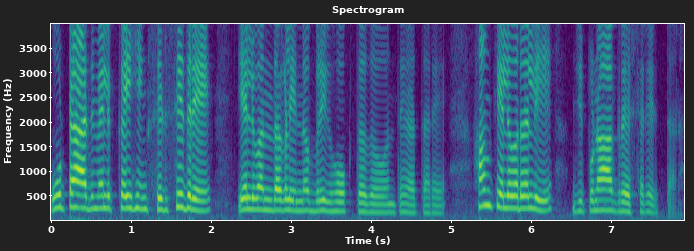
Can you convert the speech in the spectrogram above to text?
ಊಟ ಆದಮೇಲೆ ಕೈ ಹಿಂಗೆ ಸಿಡಿಸಿದ್ರೆ ಎಲ್ಲಿ ಒಂದು ಅಗಳು ಇನ್ನೊಬ್ಬರಿಗೆ ಹೋಗ್ತದೋ ಅಂತ ಹೇಳ್ತಾರೆ. ಹಂಗೆ ಕೆಲವರಲ್ಲಿ ಜಿಪುಣಾಗ್ರಹಸರು ಇರ್ತಾರೆ.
